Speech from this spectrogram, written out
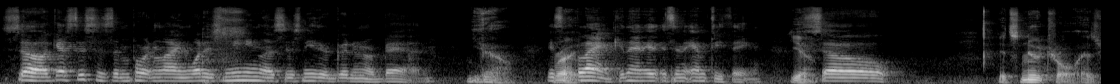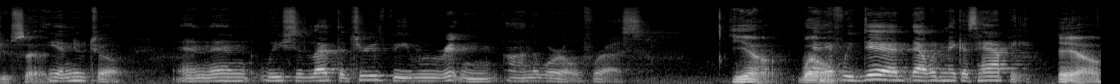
so I guess this is an important line. What is meaningless is neither good nor bad. Yeah. It's right. a blank, and then it's an empty thing. Yeah. So It's neutral, as you said. yeah, neutral. And then we should let the truth be written on the world for us. Yeah. Well, and if we did, that would make us happy. Yeah,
